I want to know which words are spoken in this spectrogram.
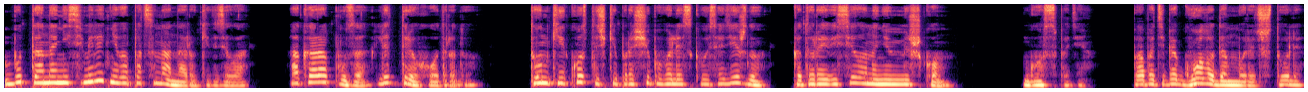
будто она не семилетнего пацана на руки взяла, а карапуза лет трех от роду. Тонкие косточки прощупывали сквозь одежду, которая висела на нем мешком. «Господи, папа тебя голодом морит, что ли?»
